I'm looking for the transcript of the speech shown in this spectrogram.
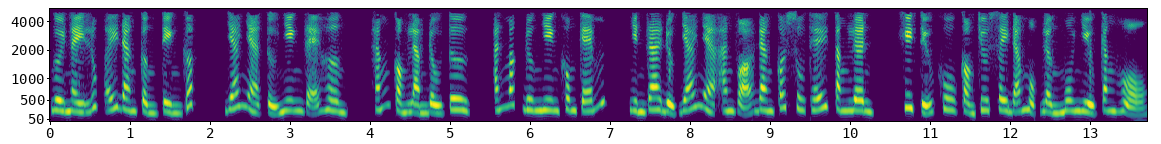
người này lúc ấy đang cần tiền gấp, giá nhà tự nhiên rẻ hơn, hắn còn làm đầu tư, ánh mắt đương nhiên không kém, nhìn ra được giá nhà an võ đang có xu thế tăng lên khi tiểu khu còn chưa xây đã một lần mua nhiều căn hộ,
